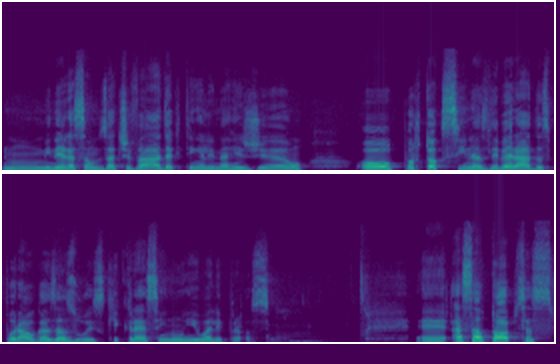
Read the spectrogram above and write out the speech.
mineração desativada que tem ali na região, ou por toxinas liberadas por algas azuis que crescem num rio ali próximo. É, as autópsias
